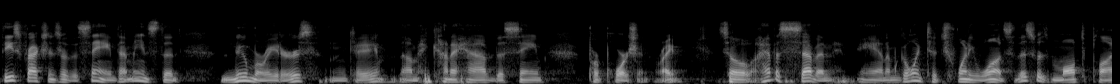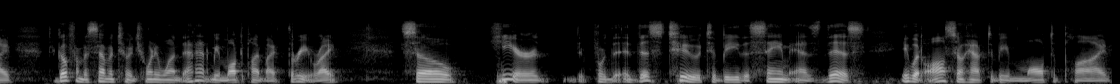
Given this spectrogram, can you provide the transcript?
these fractions are the same, that means that numerators, okay, um, kind of have the same proportion, right? So I have a 7 and I'm going to 21. So this was multiplied, to go from a 7 to a 21, that had to be multiplied by 3, right? So here, for the, this 2 to be the same as this, it would also have to be multiplied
